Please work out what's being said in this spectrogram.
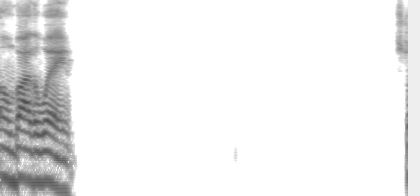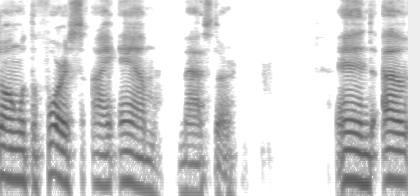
oh, by the way, strong with the force, I am master. And uh,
